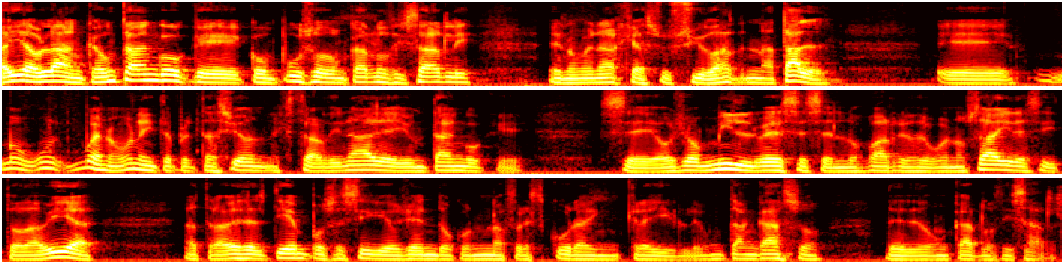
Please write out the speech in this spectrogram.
Bahía Blanca, un tango que compuso don Carlos Di Sarli en homenaje a su ciudad natal. Eh, bueno, una interpretación extraordinaria y un tango que se oyó mil veces en los barrios de Buenos Aires y todavía a través del tiempo se sigue oyendo con una frescura increíble, un tangazo de don Carlos Di Sarli.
